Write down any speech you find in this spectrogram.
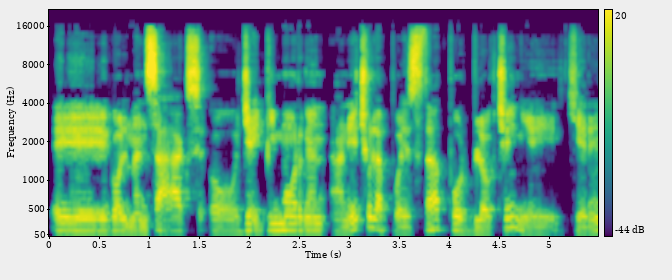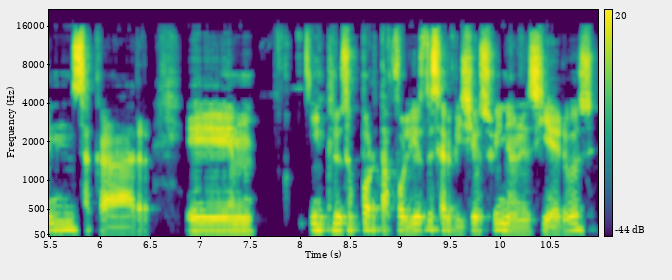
eh, Goldman Sachs o JP Morgan han hecho la apuesta por blockchain y quieren sacar eh, incluso portafolios de servicios financieros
